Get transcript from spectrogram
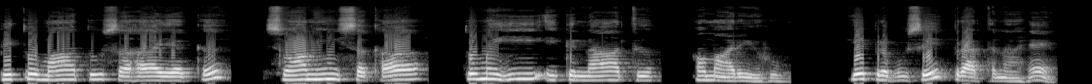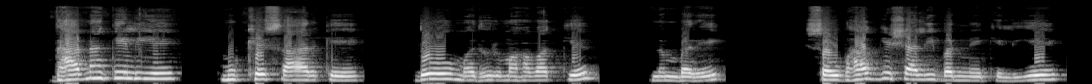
पितु मातु सहायक, स्वामी सखा तुम ही एक नाथ हमारे हो। ये प्रभु से प्रार्थना है। धारणा के लिए मुख्य सार के दो मधुर महावाक्य, नंबर एक, सौभाग्यशाली बनने के लिए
